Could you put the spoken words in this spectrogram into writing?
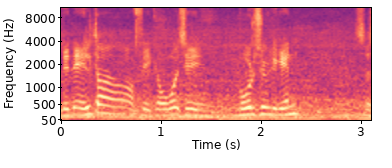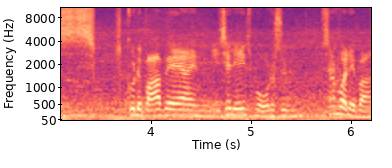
lidt ældre og fik råd til en motorcykel igen, så skulle det bare være en italiensk motorcykel. Sådan var det bare.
